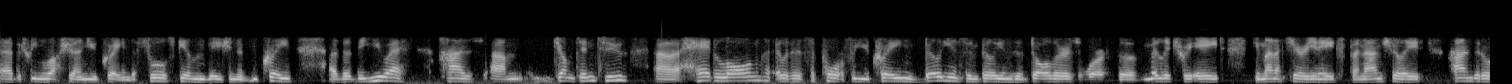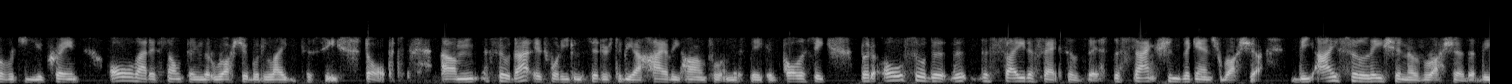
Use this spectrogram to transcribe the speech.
uh, between Russia and Ukraine, the full scale invasion of Ukraine uh, that the U.S. has um, jumped into uh, headlong with its support for Ukraine, billions and billions of dollars worth of military aid, humanitarian aid, financial aid handed over to Ukraine all that is something that Russia would like to see stopped. Um, so that is what he considers to be a highly harmful and mistaken policy. But also the, the, the side effects of this, the sanctions against Russia, the isolation of Russia that the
